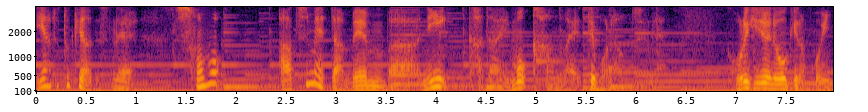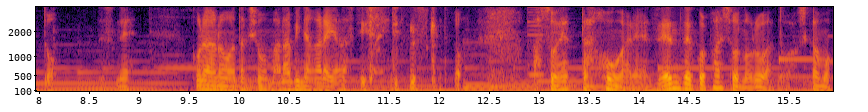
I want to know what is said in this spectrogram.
やるときはですね、その集めたメンバーに課題も考えてもらうんですよね。これ非常に大きなポイントですね。これはあの私も学びながらやらせていただいてるんですけど、あ、そうやった方がね、全然これパッション乗るわと。しかも、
